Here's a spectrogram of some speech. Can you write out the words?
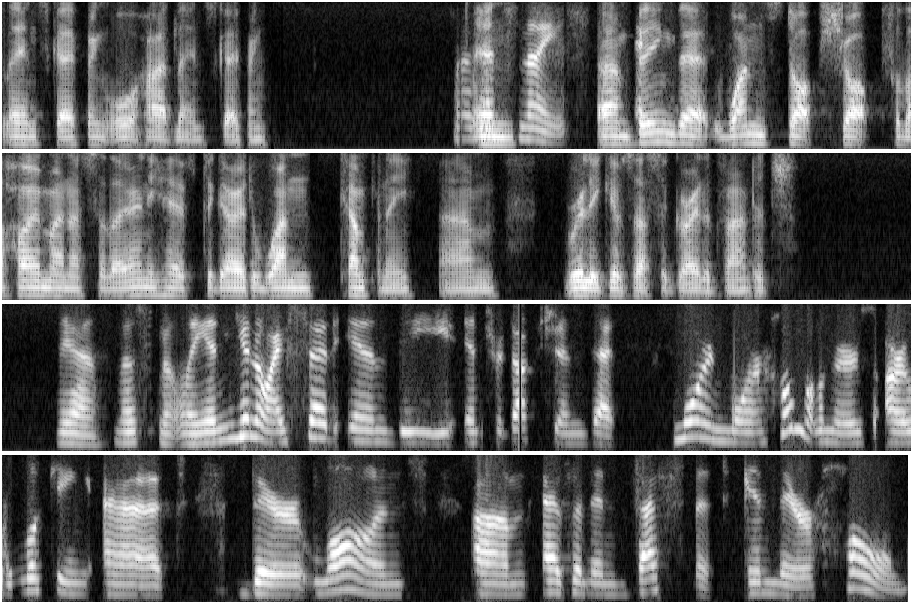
landscaping or hard landscaping. Oh, that's and, nice. Um, being that one-stop shop for the homeowner, so they only have to go to one company, um, really gives us a great advantage. Yeah, definitely. And you know, I said in the introduction that more and more homeowners are looking at their lawns um, as an investment in their home.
